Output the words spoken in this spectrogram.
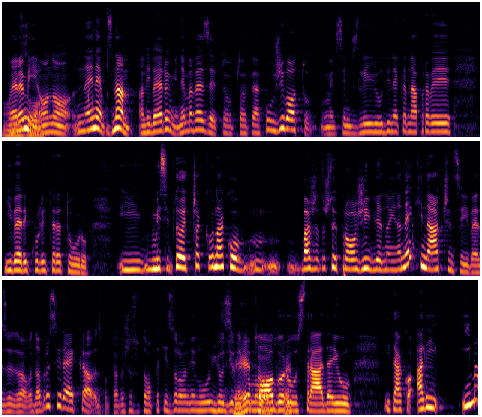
veruj mi, ono, ne, ne, znam, ali veruj mi, nema veze, to, to je tako u životu. Mislim, zli ljudi nekad naprave i veliku literaturu. I, mislim, to je čak onako, baš zato što je proživljeno i na neki način se i vezuje za ovo. Dobro si rekao, zbog toga što su to opet izolovani ljudi sve u nekom to, logoru, sve. stradaju i tako. Ali ima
